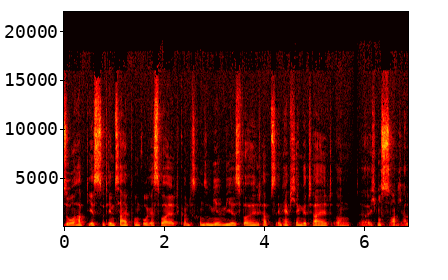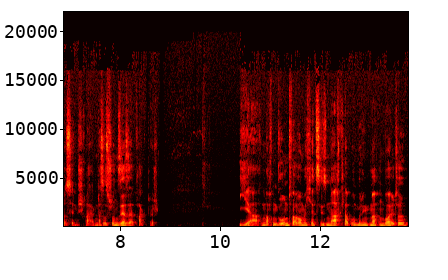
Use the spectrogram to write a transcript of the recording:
so habt ihr es zu dem Zeitpunkt, wo ihr es wollt, könnt es konsumieren, wie ihr es wollt, habt es in Häppchen geteilt und äh, ich muss es auch nicht alles hinschreiben. Das ist schon sehr, sehr praktisch. Ja, noch ein Grund, warum ich jetzt diesen Nachklapp unbedingt machen wollte.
